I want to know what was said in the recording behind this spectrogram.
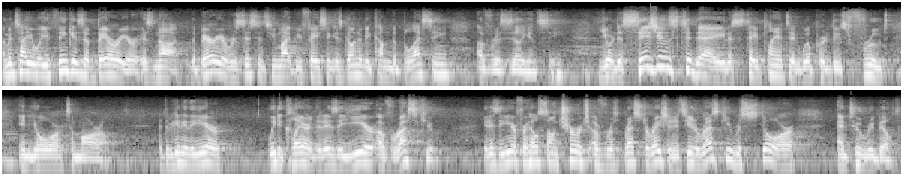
Let me tell you what you think is a barrier is not. The barrier of resistance you might be facing is going to become the blessing of resiliency. Your decisions today to stay planted will produce fruit in your tomorrow. At the beginning of the year, we declared that it is a year of rescue. It is a year for Hillsong Church of restoration. It's year to rescue, restore, and to rebuild.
